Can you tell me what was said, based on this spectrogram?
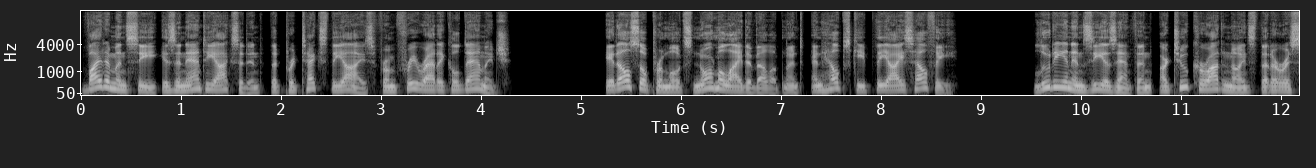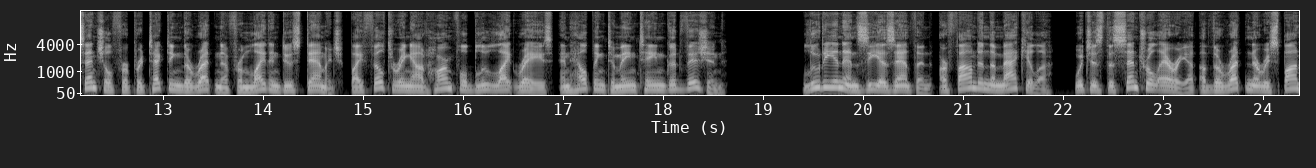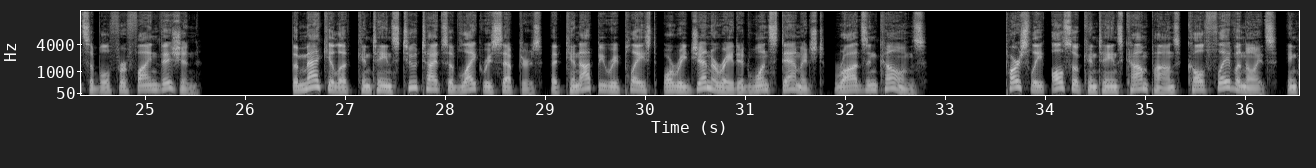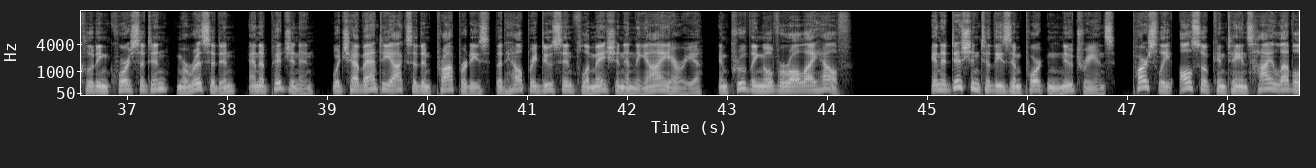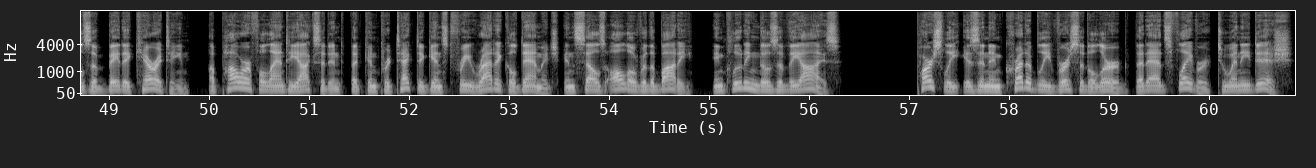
Vitamin C is an antioxidant that protects the eyes from free radical damage. It also promotes normal eye development and helps keep the eyes healthy. Lutein and zeaxanthin are two carotenoids that are essential for protecting the retina from light induced damage by filtering out harmful blue light rays and helping to maintain good vision. Lutein and zeaxanthin are found in the macula, which is the central area of the retina responsible for fine vision. The macula contains two types of light receptors that cannot be replaced or regenerated once damaged rods and cones. Parsley also contains compounds called flavonoids, including quercetin, myricetin, and apigenin, which have antioxidant properties that help reduce inflammation in the eye area, improving overall eye health. In addition to these important nutrients, parsley also contains high levels of beta carotene, a powerful antioxidant that can protect against free radical damage in cells all over the body, including those of the eyes. Parsley is an incredibly versatile herb that adds flavor to any dish.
